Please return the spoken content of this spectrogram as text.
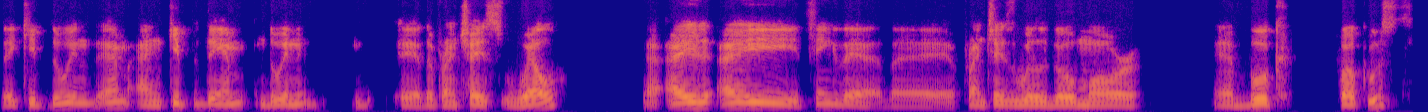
they keep doing them and keep them doing uh, the franchise well. I I think the the franchise will go more uh, book focused.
